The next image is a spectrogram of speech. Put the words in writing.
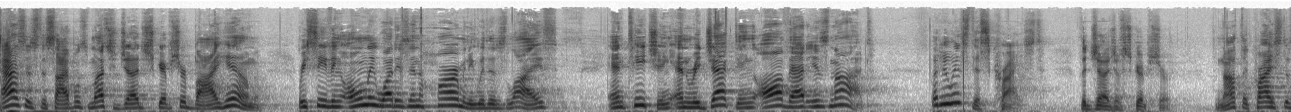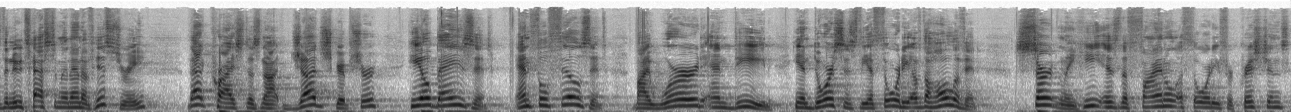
As his disciples, must judge Scripture by him, receiving only what is in harmony with his life and teaching, and rejecting all that is not. But who is this Christ, the judge of Scripture? Not the Christ of the New Testament and of history. That Christ does not judge Scripture, he obeys it and fulfills it by word and deed. He endorses the authority of the whole of it. Certainly, he is the final authority for Christians.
